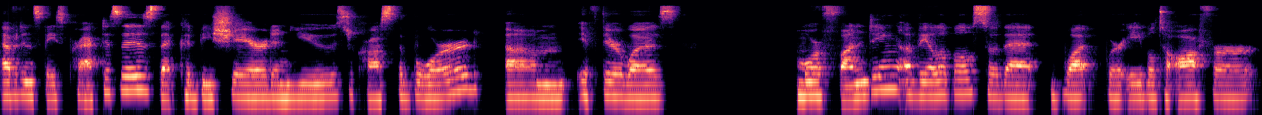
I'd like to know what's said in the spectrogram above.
evidence based practices that could be shared and used across the board. Um, if there was more funding available so that what we're able to offer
